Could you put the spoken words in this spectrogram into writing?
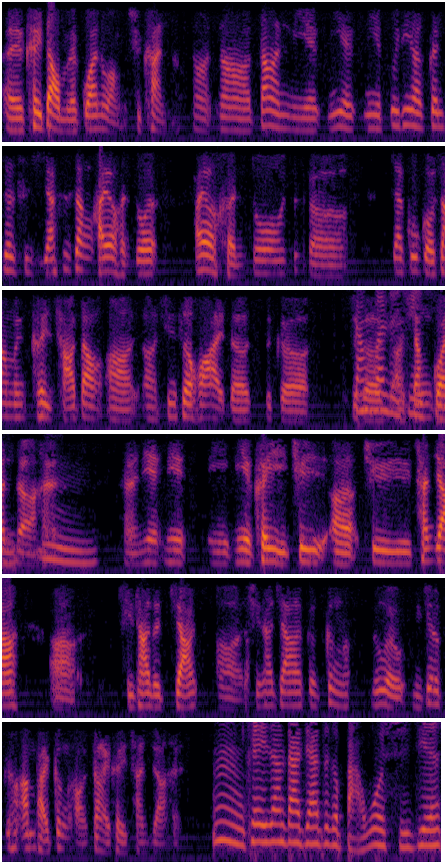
呃，可以到我们的官网去看。那那当然，你也你也你也不一定要跟这十几家，事实上还有很多。还有很多这个在 Google 上面可以查到啊啊新色花海的这个相关的、这个、相关的，嗯，哎，你也你也你你也可以去呃去参加啊其他的家啊其他家更更如果你觉得更安排更好，当然也可以参加。嗯，可以让大家这个把握时间，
